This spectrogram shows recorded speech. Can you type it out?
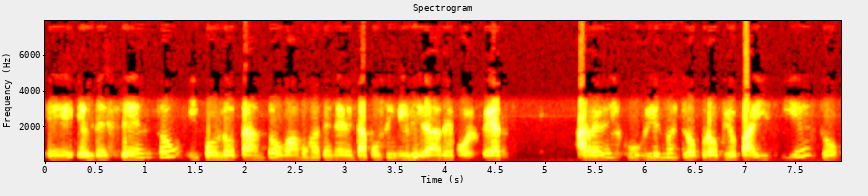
eh, el descenso y por lo tanto vamos a tener esta posibilidad de volver a redescubrir nuestro propio país. Y eso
